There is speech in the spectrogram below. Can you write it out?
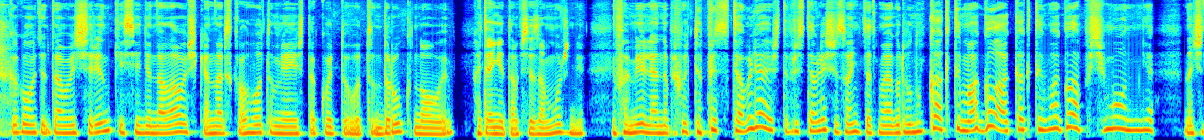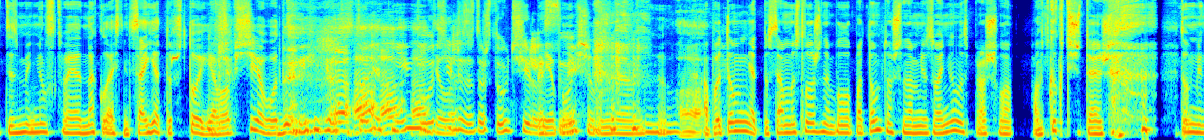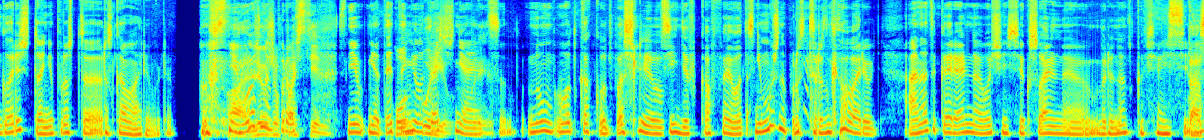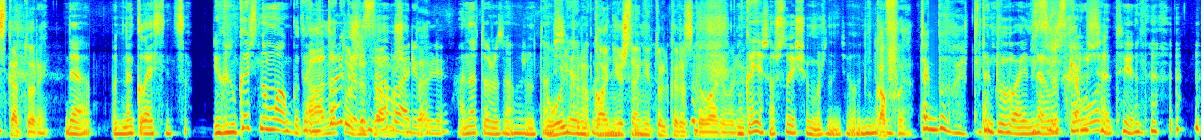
каком-то там вечеринке, сидя на лавочке, она рассказала, вот у меня есть такой-то вот друг новый, хотя они там все замужние, и фамилия, она приходит, ты представляешь, ты представляешь, и звонит от моей, я говорю, ну как ты могла, как ты могла, почему он мне, значит, изменил с твоей одноклассницей, а я-то что, я вообще вот ее сто лет не видела. Учили за то, что учились. Я получила, да. А потом нет, но самое сложное было потом, потому что она мне звонила и спрашивала, а вот как ты считаешь? Потом мне говорит, что они просто разговаривали. С ним а, можно лежа просто... в постели. С ним... Нет, это Он не уточняется. Ну, вот как вот пошли, сидя в кафе, вот с ним можно просто разговаривать. Она такая реально очень сексуальная брюнетка вся из себя. Та, с которой? Да, одноклассница. Я говорю, ну, конечно, могу. Они а она только тоже разговаривали. Замужем, да? Она тоже замужем. Там Ой, конечно, они только разговаривали. Ну, конечно, а что еще можно делать? В кафе. Так бывает. Так бывает, да. Вот хороший ответ.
